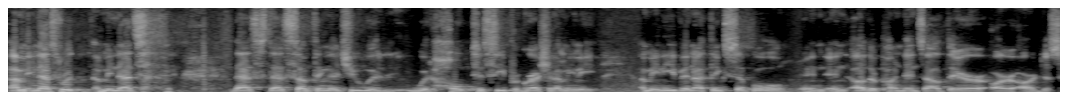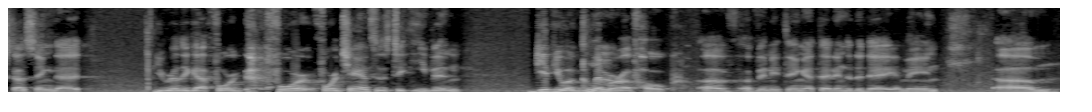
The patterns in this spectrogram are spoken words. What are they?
I mean, that's what I mean. That's that's that's something that you would would hope to see progression. I mean. I mean, even I think Sipple and, and other pundits out there are, are discussing that you really got four, four, four chances to even give you a glimmer of hope of, of anything at that end of the day. I mean, um,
